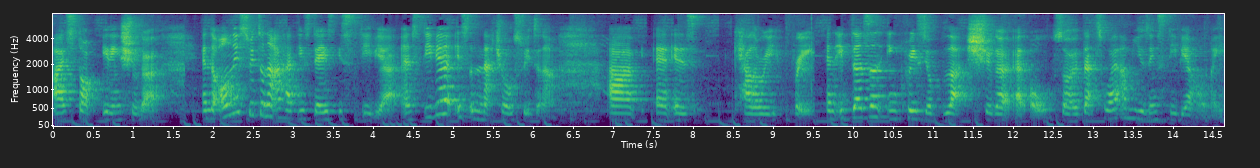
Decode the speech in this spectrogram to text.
I stopped eating sugar. And the only sweetener I have these days is stevia and stevia is a natural sweetener uh, and it is calorie free and it doesn't increase your blood sugar at all. So that's why I'm using stevia only.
